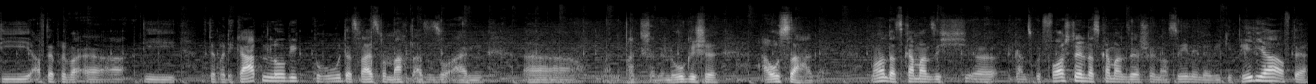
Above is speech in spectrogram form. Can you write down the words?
die, auf der Priva äh, die auf der Prädikatenlogik beruht. Das heißt, man macht also so ein, äh, eine, praktisch eine logische Aussage. Ne, das kann man sich äh, ganz gut vorstellen. Das kann man sehr schön auch sehen in der Wikipedia auf der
